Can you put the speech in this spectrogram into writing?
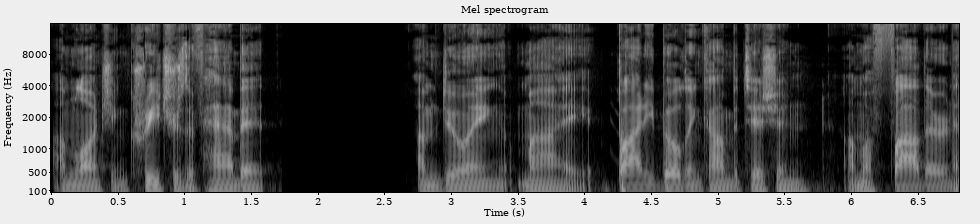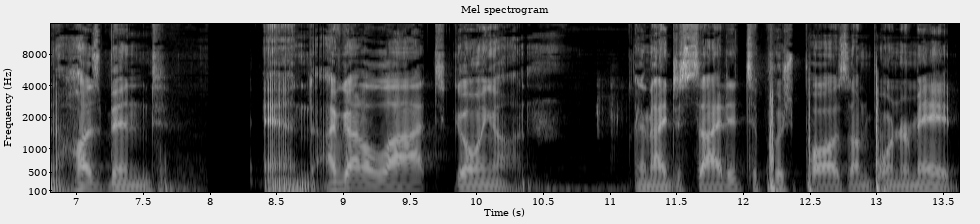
I'm launching Creatures of Habit. I'm doing my bodybuilding competition. I'm a father and a husband. And I've got a lot going on. And I decided to push pause on Born or Made.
